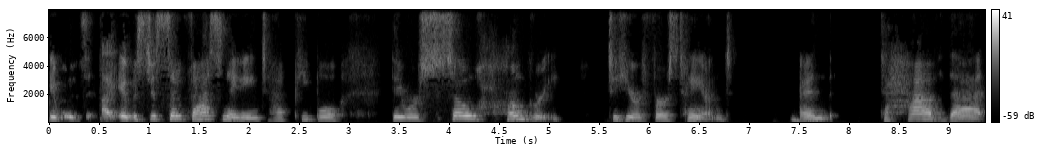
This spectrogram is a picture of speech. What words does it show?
it was it was just so fascinating to have people. They were so hungry to hear firsthand and to have that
